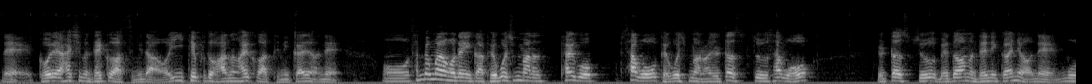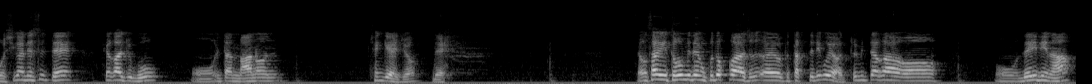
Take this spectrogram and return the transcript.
네, 거래하시면 될 것 같습니다. 어, ETF도 가능할 것 같으니까요. 네. 어, 300만원 거래니까 150만원 팔고, 사고, 150만원 15주 사고, 15주 매도하면 되니까요. 네. 뭐, 시간 있을 때 해가지고, 어, 일단 만원 챙겨야죠. 네. 영상이 도움이 되면 구독과 좋아요 부탁드리고요. 좀 이따가, 어, 어, 내일이나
